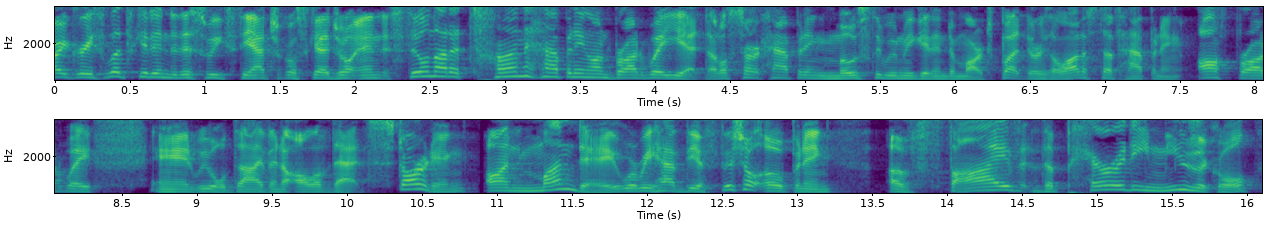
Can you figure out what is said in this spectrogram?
All right, Grace, let's get into this week's theatrical schedule. And still not a ton happening on Broadway yet. That'll start happening mostly when we get into March. But there's a lot of stuff happening off Broadway, and we will dive into all of that starting on Monday, where we have the official opening of Five, the parody musical,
